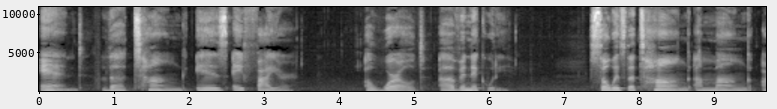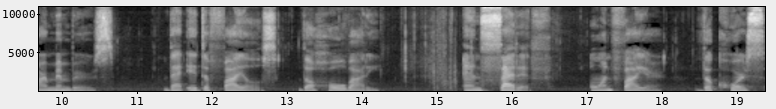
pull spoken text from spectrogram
And the tongue is a fire, a world of iniquity. So is the tongue among our members, that it defiles the whole body, and setteth on fire the course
